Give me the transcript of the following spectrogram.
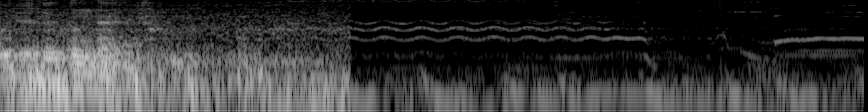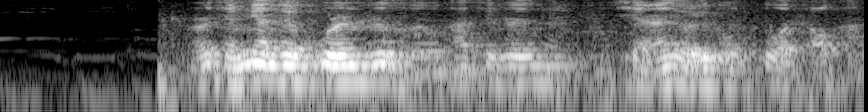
我觉得更难处理。而且面对故人之死的时候，他其实显然有一种自我调侃，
